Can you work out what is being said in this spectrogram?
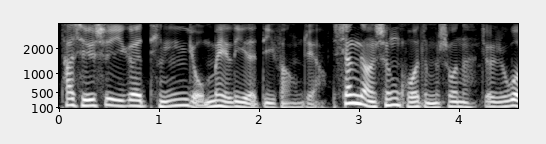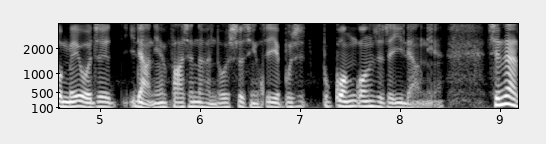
它其实是一个挺有魅力的地方。这样，香港生活怎么说呢？就如果没有这一两年发生的很多事情，这也不是不光光是这一两年，现在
